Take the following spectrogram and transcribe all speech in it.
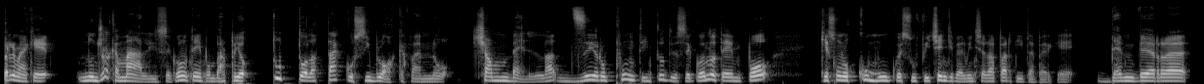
È che non gioca male il secondo tempo, ma proprio tutto l'attacco si blocca, fanno ciambella, zero punti in tutto il secondo tempo, che sono comunque sufficienti per vincere la partita perché Denver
